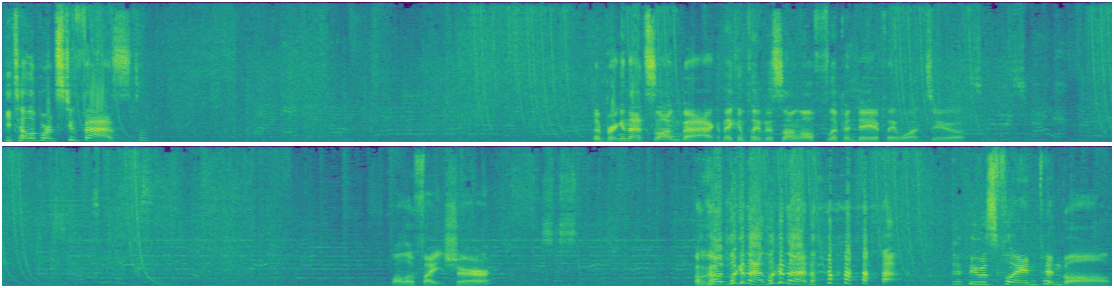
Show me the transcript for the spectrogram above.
he teleports too fast. They're bringing that song back. They can play this song all flippin' day if they want to. Follow fight, sure. Oh god, look at that! Look at that! he was playing pinball.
